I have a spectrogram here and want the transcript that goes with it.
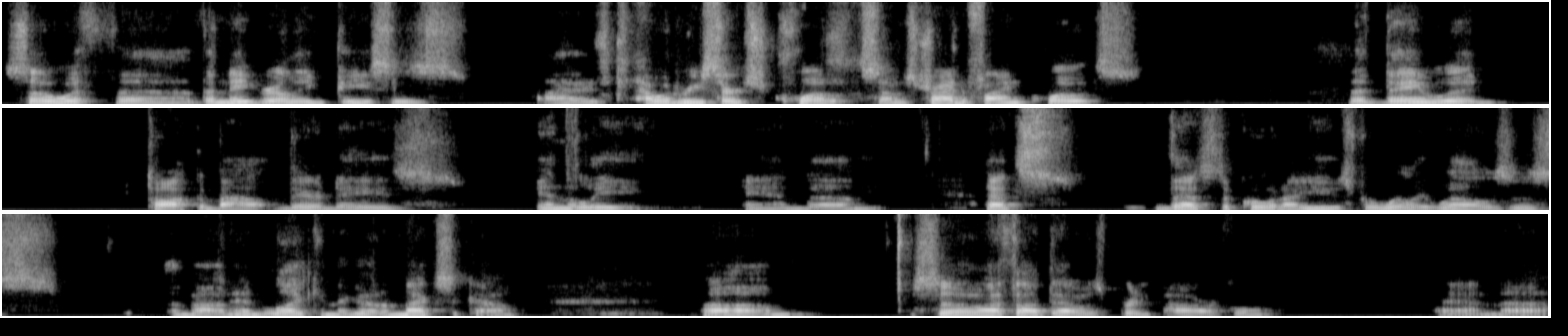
So with the the Negro League pieces, I I would research quotes. I was trying to find quotes that they would talk about their days in the league, and um, that's that's the quote I use for Willie Wells is about him liking to go to Mexico. Um, so I thought that was pretty powerful, and uh,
